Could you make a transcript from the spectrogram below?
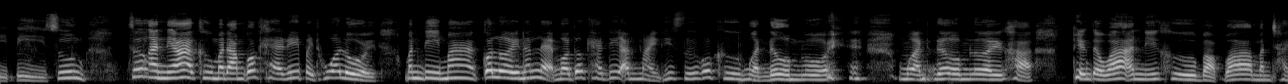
4 ปี ซึ่ง ซึ่งอันเนี้ยคือมาดามก็แครี่ไปทั่วเลย มันดีมากก็เลยนั่นแหละมอเตอร์แคดดี้อันใหม่ที่ซื้อก็คือเหมือนเดิมเลย เหมือนเดิมเลยค่ะ พียงแต่ว่าอันนี้คือแบบว่ามันใช้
